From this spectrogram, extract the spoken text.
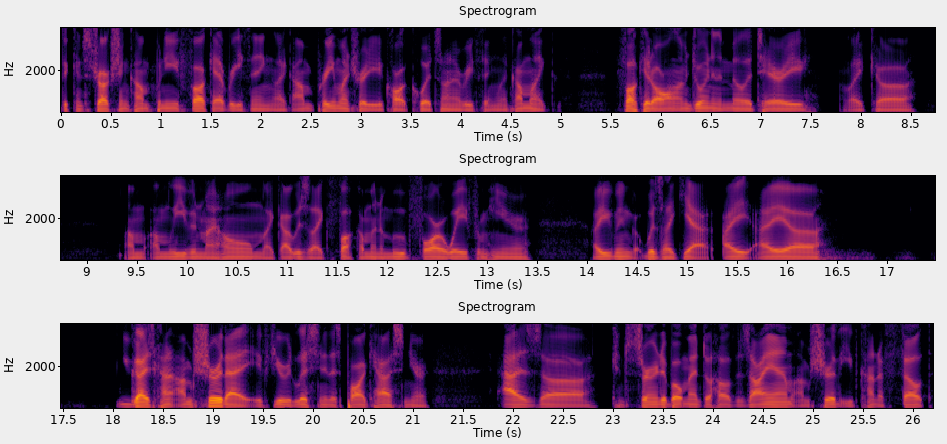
the construction company, fuck everything. Like I'm pretty much ready to call it quits on everything. Like I'm like, fuck it all. I'm joining the military. Like uh, I'm I'm leaving my home. Like I was like, fuck, I'm gonna move far away from here. I even was like, yeah, I I uh you guys kind of i'm sure that if you're listening to this podcast and you're as uh, concerned about mental health as i am i'm sure that you've kind of felt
